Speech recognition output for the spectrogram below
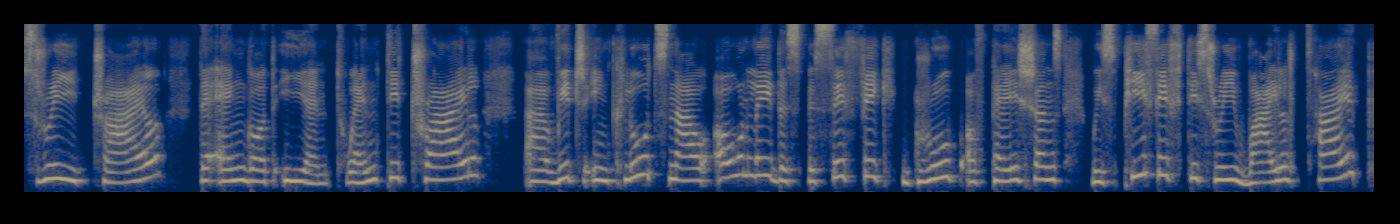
three trial, the ENGOT EN20 trial, uh, which includes now only the specific group of patients with P53 wild type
